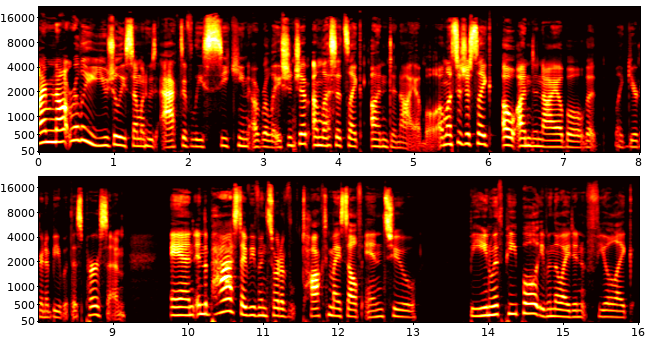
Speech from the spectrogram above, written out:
i'm not really usually someone who's actively seeking a relationship unless it's like undeniable unless it's just like oh undeniable that like you're going to be with this person and in the past i've even sort of talked myself into being with people even though i didn't feel like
